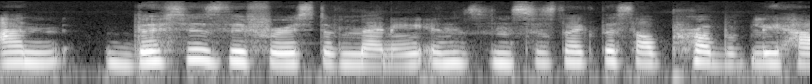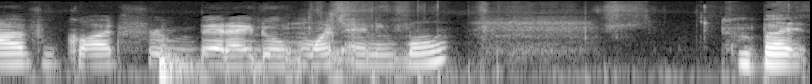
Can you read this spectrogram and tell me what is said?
And this is the first of many instances like this I'll probably have. God forbid I don't want any more. But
